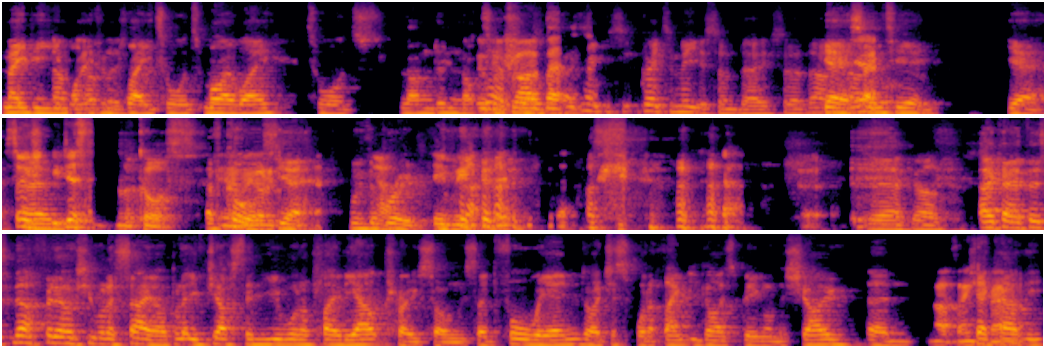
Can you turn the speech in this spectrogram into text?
maybe you That'd might even play towards my way, towards London. Not We too will sure. try our best. Great to, great to meet you someday. So that, Yeah, that- same to you. Yeah. Socially um, distant, of course. Of You course, yeah, with the Yeah. broom. keep it- yeah, God. Okay, if there's nothing else you want to say, I believe Justin, you want to play the outro song. So before we end, I just want to thank you guys for being on the show. Um, Oh, thank check you. out the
